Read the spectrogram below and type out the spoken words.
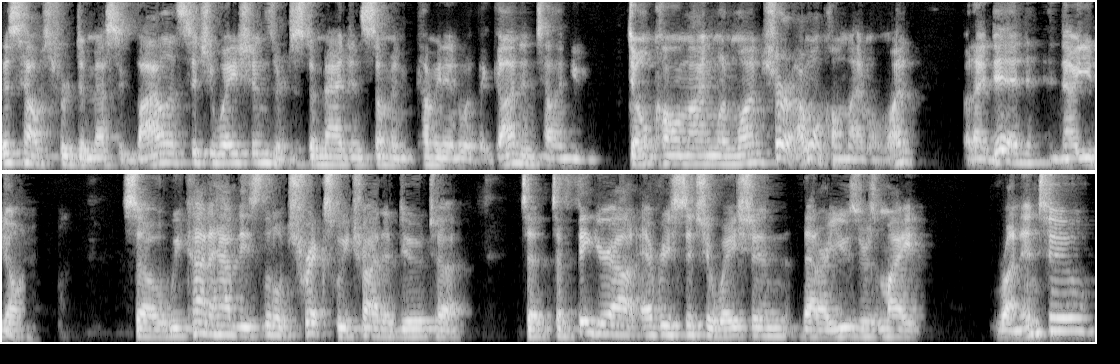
This helps for domestic violence situations, or just imagine someone coming in with a gun and telling you, don't call 911. Sure, I won't call 911 but I did, and now you don't. So we kind of have these little tricks we try to do to, to, to figure out every situation that our users might run into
